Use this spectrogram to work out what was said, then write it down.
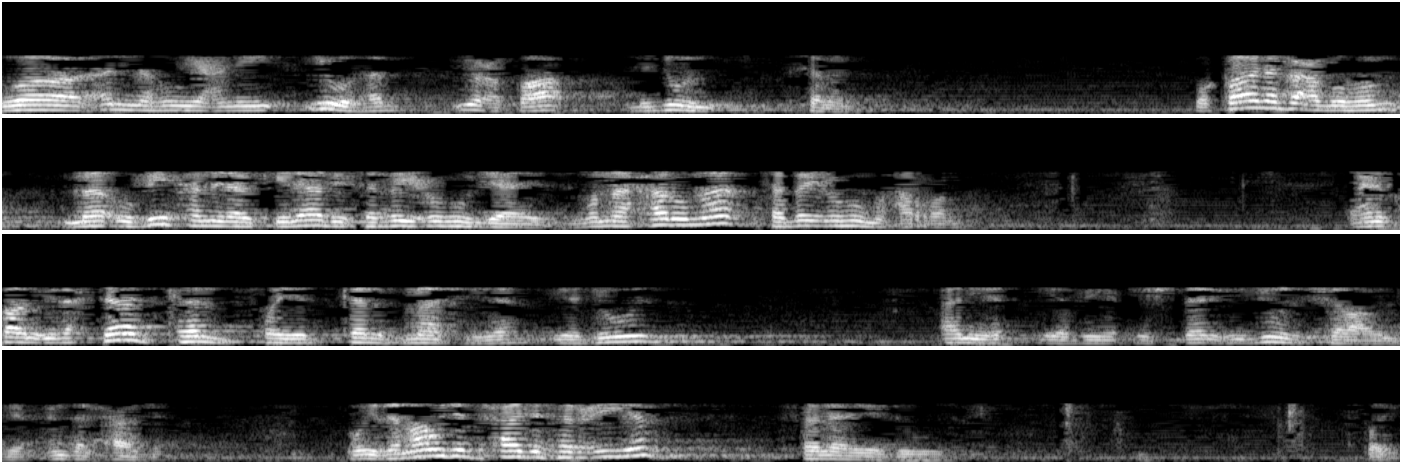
وأنه يعني يوهب يعطى بدون ثمن. وقال بعضهم ما أبيح من الكلاب فبيعه جائز وما حرم فبيعه محرم. يعني قالوا إذا احتاج كلب صيد كلب ماشية يجوز أن يبيع يشتري يجوز الشراء والبيع عند الحاجة. وإذا ما وجد حاجة شرعية فلا يجوز. طيب.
